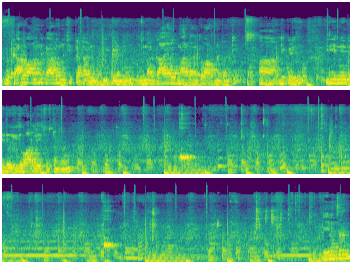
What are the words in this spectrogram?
ఇప్పుడు ప్యాడ్ బాగుంది ప్యాడ్లో ఉన్న చిప్ ఎట్లా లిక్విడ్ అండి ఇది. ఇది మన గాయాలు మారడానికి వాడుతున్నటువంటి లిక్విడ్ ఇది. ఇది ఏంటంటే ఇది ఇది వాటర్ వేసి చూస్తాను చూడండి. ఏమైంది సార్ అది?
